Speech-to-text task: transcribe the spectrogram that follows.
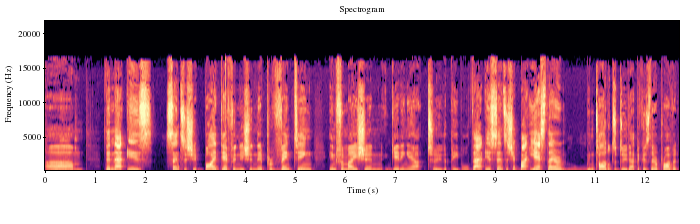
um, then that is censorship by definition. They're preventing information getting out to the people. That is censorship. But yes, they are entitled to do that because they're a private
